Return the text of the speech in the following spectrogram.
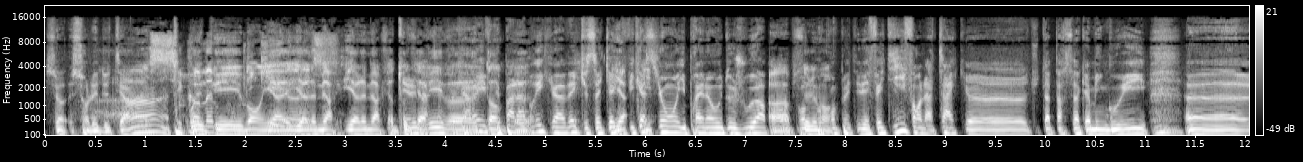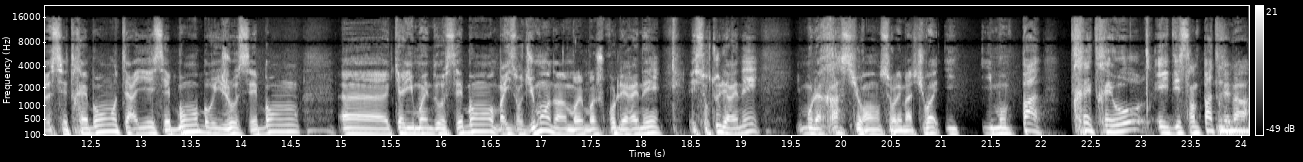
sur, sur les deux terrains. C'est quand même puis bon, il y a, il y a le, y a le mercato qui arrive. euh, c'est pas euh, l'abri qu'avec sa qualification, ils prennent un ou deux joueurs pour, Ah, pour- pour absolument. compléter l'effectif. En attaque, euh, tu t'aperçois qu'Amingouri, euh, c'est très bon. Terrier, c'est bon. Borijo, c'est bon. Euh, Kalimundo, c'est bon. Bah, ils ont du monde. Hein. Moi, moi, je trouve les Rennais, et surtout les Rennais, ils m'ont l'air rassurants sur les matchs. Tu vois, ils, ils montent pas très très haut et ils descendent pas très bas.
